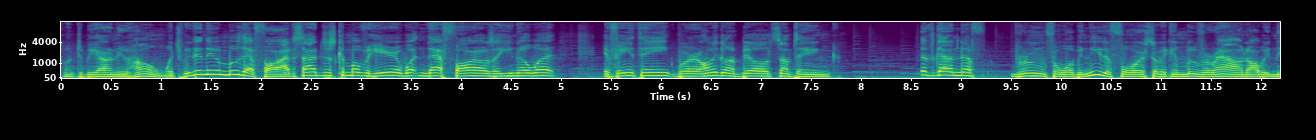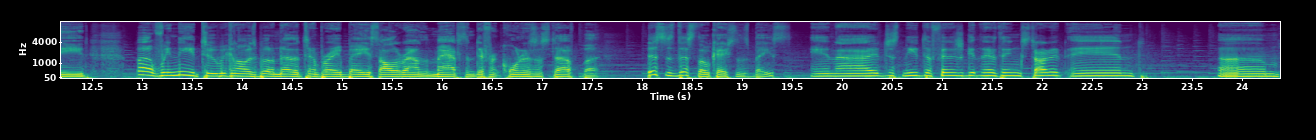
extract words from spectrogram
going to be our new home, which we didn't even move that far. I decided to just come over here. It wasn't that far. I was like, you know what? If anything, we're only going to build something that's got enough room for what we need it for so we can move around all we need. But if we need to, we can always build another temporary base all around the maps and different corners and stuff. But this is this location's base. And I just need to finish getting everything started and um,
